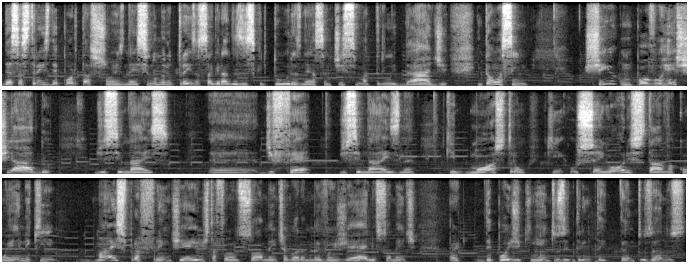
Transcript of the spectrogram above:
dessas três deportações, né? Esse número três nas Sagradas Escrituras, né? A Santíssima Trindade. Então, assim, cheio, um povo recheado de sinais é, de fé, de sinais, né? Que mostram que o Senhor estava com ele, que mais para frente, e aí a gente está falando somente agora no Evangelho, somente depois de 530 e tantos anos,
